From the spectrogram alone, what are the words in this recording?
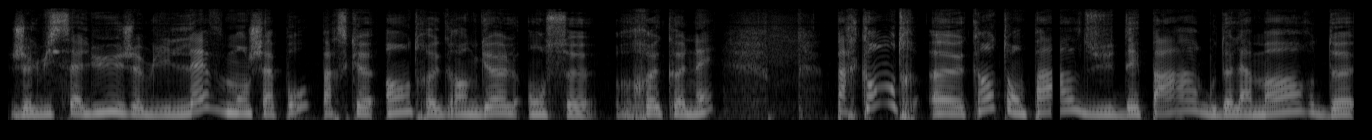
je lui salue, je lui lève mon chapeau parce que entre grandes gueules, on se reconnaît. Par contre, euh, quand on parle du départ ou de la mort de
